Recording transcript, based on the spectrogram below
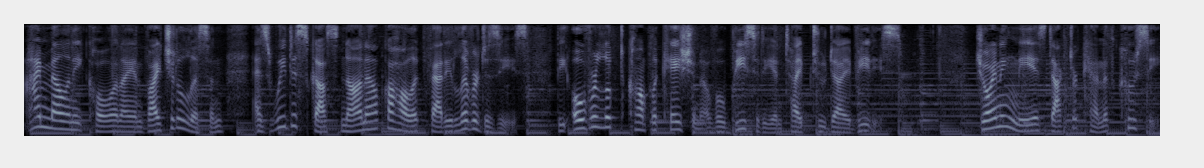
I'm Melanie Cole, and I invite you to listen as we discuss non alcoholic fatty liver disease, the overlooked complication of obesity and type 2 diabetes. Joining me is Dr. Kenneth Cusi.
